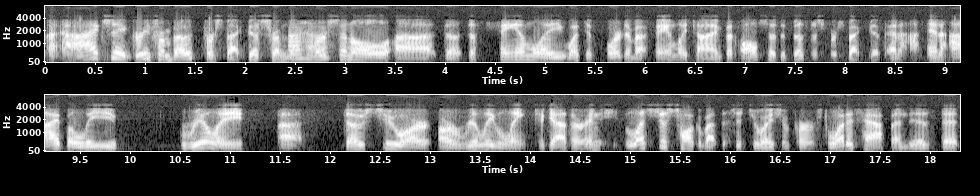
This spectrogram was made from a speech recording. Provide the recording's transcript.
I actually agree from both perspectives, from the Uh-huh. personal, uh, the the family, what's important about family time, but also the business perspective. And I- and I believe, really, uh, those two are are really linked together. And let's just talk about the situation first. What has happened is that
